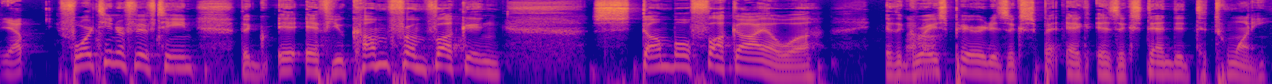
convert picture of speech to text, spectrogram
Yep. 14 or 15, the if you come from fucking stumble fuck Iowa, the uh-huh. grace period is expe- is extended to 20,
